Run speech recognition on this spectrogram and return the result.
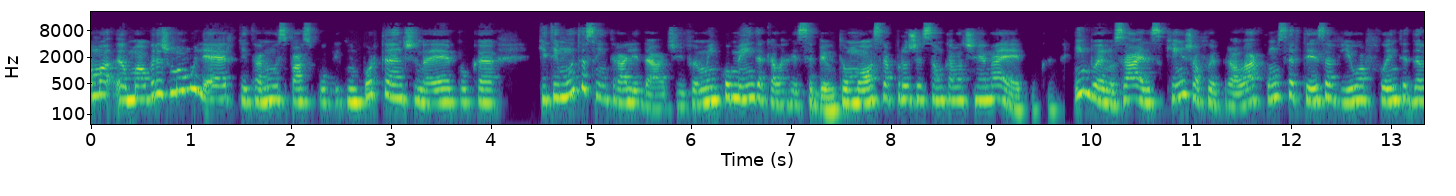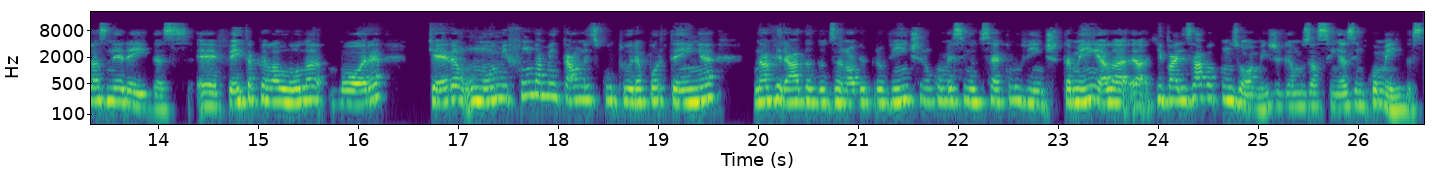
É uma, é uma obra de uma mulher que está num espaço público importante na época, que tem muita centralidade, foi uma encomenda que ela recebeu, então mostra a projeção que ela tinha na época. Em Buenos Aires, quem já foi para lá, com certeza viu a Fuente de las Nereidas, é, feita pela Lola Mora, que era um nome fundamental na escultura portenha, na virada do 19 para o 20, no comecinho do século 20. Também ela, ela rivalizava com os homens, digamos assim, as encomendas.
